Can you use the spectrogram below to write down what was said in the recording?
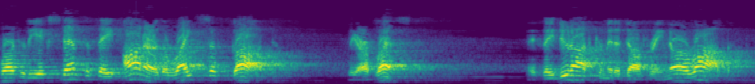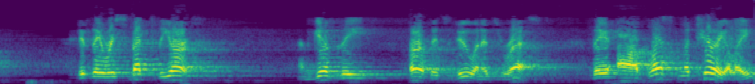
For to the extent that they honor the rights of God, they are blessed. If they do not commit adultery nor rob, if they respect the earth and give the earth its due and its rest, they are blessed materially,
